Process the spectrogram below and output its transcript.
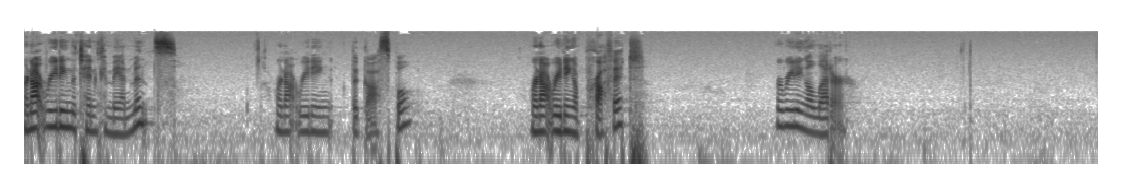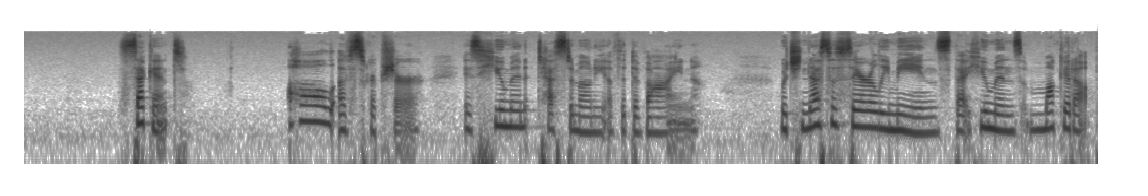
We're not reading the Ten Commandments. We're not reading the gospel. We're not reading a prophet. We're reading a letter. Second, all of Scripture is human testimony of the divine, which necessarily means that humans muck it up.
